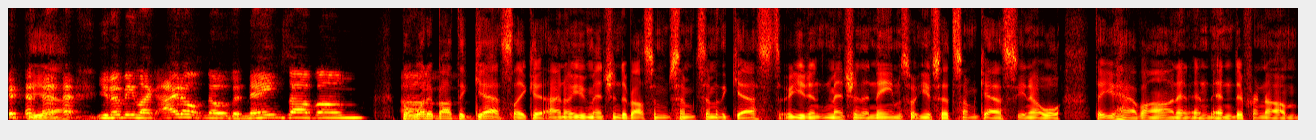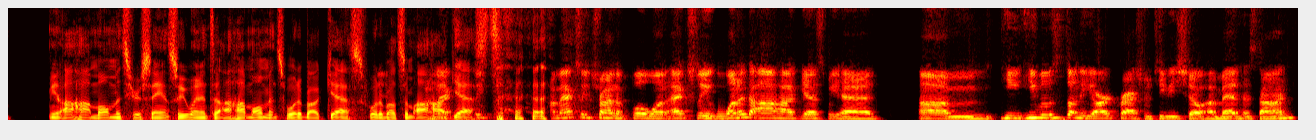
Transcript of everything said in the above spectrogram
yeah. you know what I mean? Like I don't know the names of them. But um, what about the guests? Like I know you mentioned about some some some of the guests, or you didn't mention the names, but you've said some guests, you know, that you have on, and and, and different um you know aha moments you're saying so we went into aha moments what about guests what about some aha I'm actually, guests i'm actually trying to pull one actually one of the aha guests we had um he he was on the yard crasher tv show ahmed hassan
